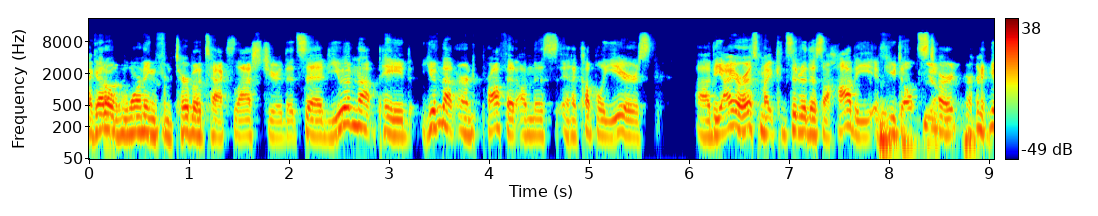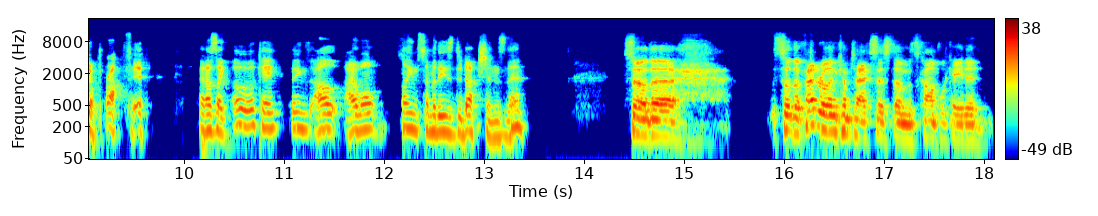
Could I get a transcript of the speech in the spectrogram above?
I got a warning from TurboTax last year that said you have not paid, you have not earned profit on this in a couple of years. Uh, the IRS might consider this a hobby if you don't Yeah. start earning a profit. And I was like, oh, okay, things. I'll I won't claim some of these deductions then. So the so the federal income tax system is complicated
